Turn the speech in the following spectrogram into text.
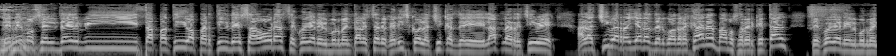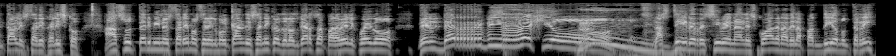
Tenemos el derby tapatío a partir de esa hora. Se juega en el Monumental Estadio Jalisco. Las chicas del Atlas recibe a las Chivas Rayadas del Guadalajara. Vamos a ver qué tal. Se juega en el Monumental Estadio Jalisco. A su término estaremos en el volcán de San Nicos de los Garza para ver el juego del derby regio. Las Tigres reciben a la escuadra de la pandilla Monterrey.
